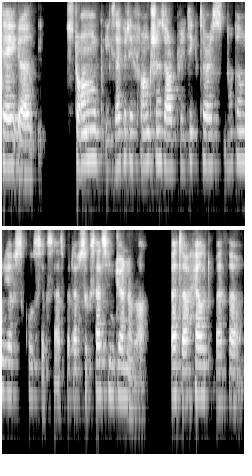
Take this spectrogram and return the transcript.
they uh, strong executive functions are predictors not only of school success but of success in general, better health, better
